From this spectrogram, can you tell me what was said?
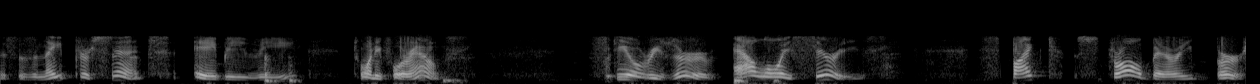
this is an 8% ABV, 24 ounce. Steel Reserve Alloy Series Spiked Strawberry Burst.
